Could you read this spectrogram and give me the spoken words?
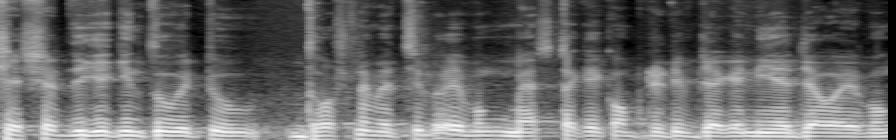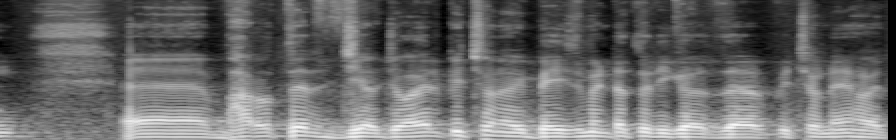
শেষের দিকে কিন্তু একটু ধস নেমেছিল এবং ম্যাচটাকে কম্পিটিটিভ জায়গায় নিয়ে যাওয়া এবং ভারতের জয়ের পিছনে ওই বেসমেন্টটা তৈরি করে দেওয়ার পিছনে হয়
